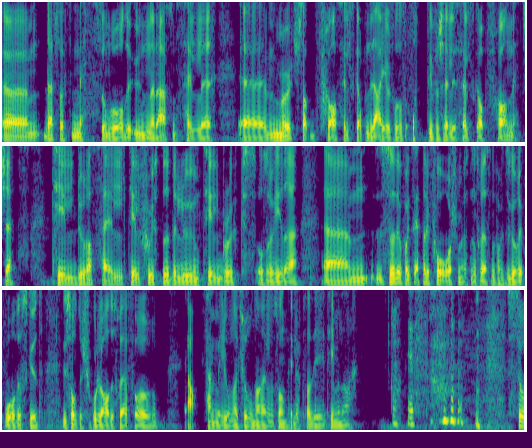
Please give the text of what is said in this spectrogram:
det er et slags messeområde under der som selger eh, merch fra selskapene. De eier 80 forskjellige selskap, fra NetJets til Duracell, til Fruit of the Loom, til Brooks osv. Så, um, så det er jo faktisk et av de få årsmøtene tror jeg, som faktisk går i overskudd. De solgte sjokolade tror jeg, for ja, 5 millioner kroner eller noe sånt i løpet av de timene der. Ja, yes. så,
